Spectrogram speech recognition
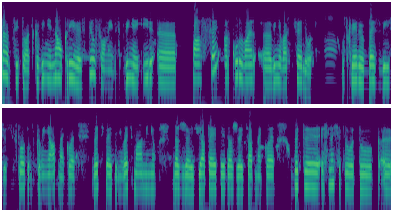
tāda situācija, ka viņai nav Krievijas pilsonības, viņai ir uh, pase, ar kuru var, uh, viņa var ceļot ah. uz Krieviju bez vīzas. Protams, ka viņa apmeklē vectētiņu, vecmāmiņu, dažreiz jātēti, dažreiz apmeklē, bet uh, es nesaprotu, uh,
